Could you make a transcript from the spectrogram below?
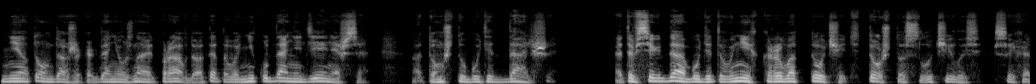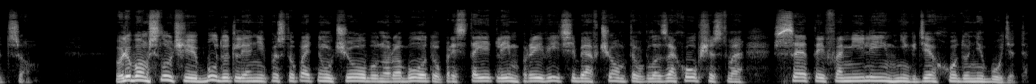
не о том даже, когда не узнают правду, от этого никуда не денешься, о том, что будет дальше. Это всегда будет в них кровоточить, то, что случилось с их отцом. В любом случае, будут ли они поступать на учебу, на работу, предстоит ли им проявить себя в чем-то в глазах общества, с этой фамилией им нигде ходу не будет.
